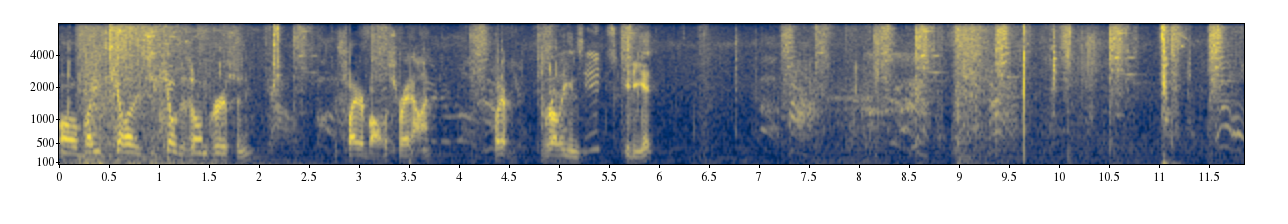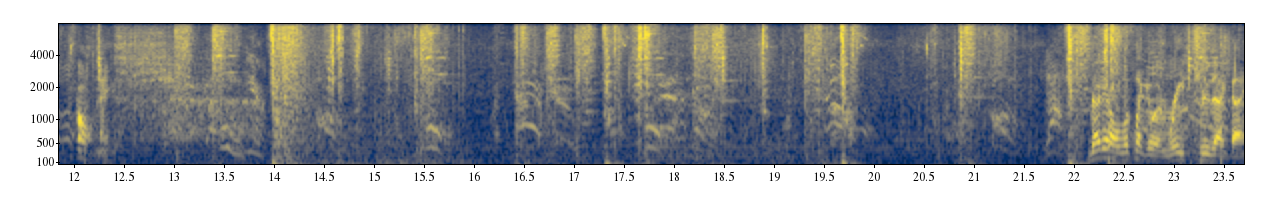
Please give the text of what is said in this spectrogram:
Oh, Buddy's killer just killed his own person. With fireballs, right on. What a brilliant idiot. That all looked like it went right through that guy.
